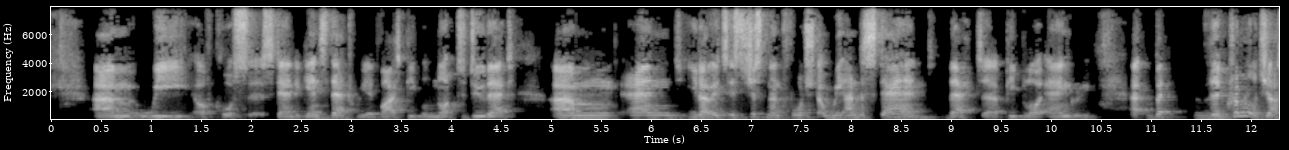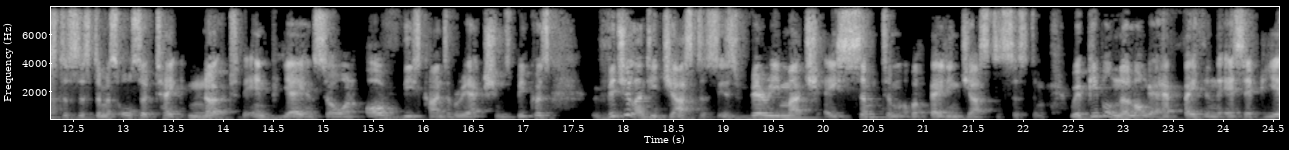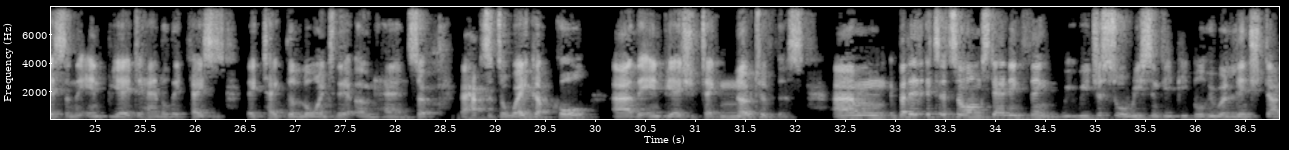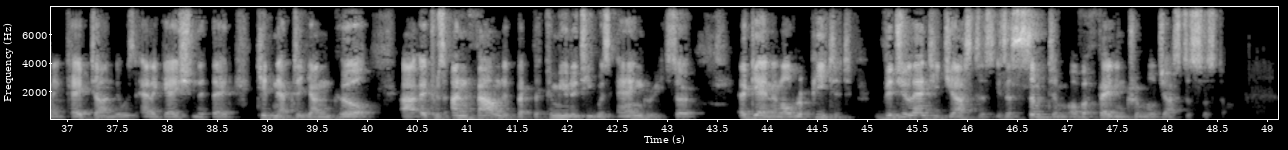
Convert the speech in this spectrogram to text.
um, we, of course, stand against that. We advise people not to do that. Um, and you know, it's it's just an unfortunate. We understand that uh, people are angry, uh, but the criminal justice system must also take note, the NPA and so on, of these kinds of reactions because vigilante justice is very much a symptom of a failing justice system where people no longer have faith in the SAPS and the NPA to handle their cases. They take the law into their own hands. So perhaps it's a wake up call. Uh, the NPA should take note of this. Um, but it, it's it's a long-standing thing. We, we just saw recently people who were lynched down in Cape Town. There was allegation that they'd kidnapped a young girl. Uh, it was unfounded, but the community was angry. So again, and I'll repeat it: vigilante justice is a symptom of a failing criminal justice system.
